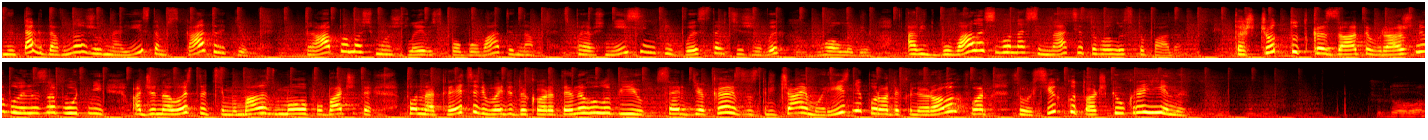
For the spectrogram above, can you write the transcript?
не так давно журналістам з кадриків трапилась можливість побувати на справжнісінькій виставці живих голубів. А відбувалась вона 17 листопада. Та що тут казати, враження були незабутні, адже на виставці ми мали змогу побачити понад 30 видів декоративних голубів, серед яких зустрічаємо різні породи кольорових форм з усіх куточків України. Чудово.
